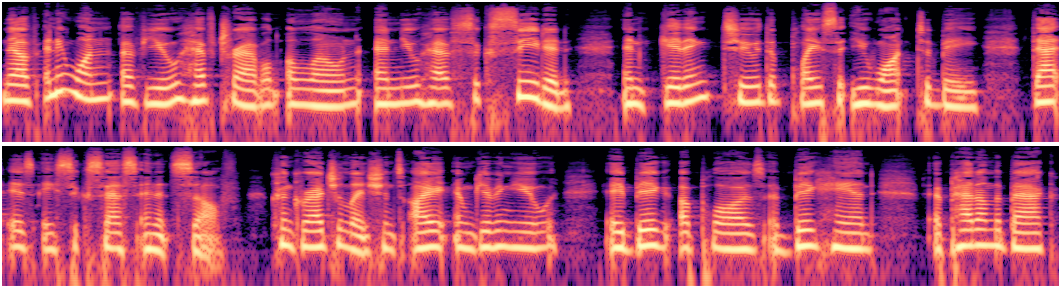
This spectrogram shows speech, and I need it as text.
Now, if any one of you have traveled alone and you have succeeded in getting to the place that you want to be, that is a success in itself. Congratulations. I am giving you a big applause, a big hand, a pat on the back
